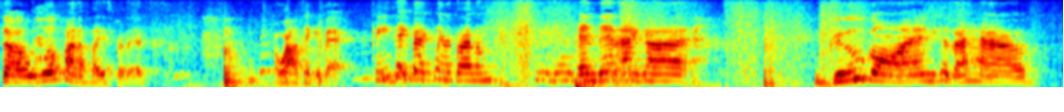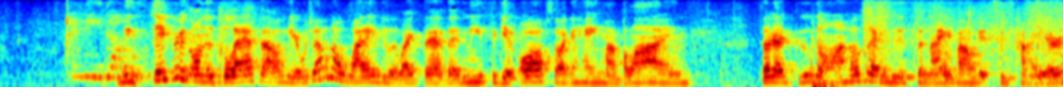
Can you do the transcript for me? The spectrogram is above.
So we'll find a place for this, or I'll take it back. Can you take back clearance items? And then I got Goo Gone because I have these stickers on this glass out here, which I don't know why they do it like that. That needs to get off so I can hang my blinds. So I got Goo Gone. Hopefully I can do this tonight if I don't get too tired.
